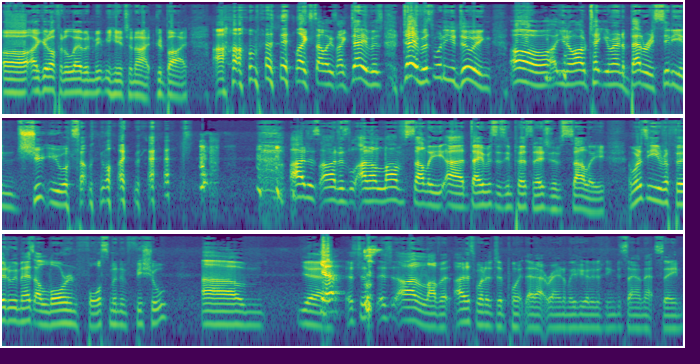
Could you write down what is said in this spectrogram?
Uh, I get off at eleven. Meet me here tonight. Goodbye." Um, and then like Sully's like, "Davis, Davis, what are you doing? Oh, you know, I'll take you around to Battery City and shoot you or something like that." I just, I just, and I love Sully uh, Davis's impersonation of Sully. And what does he refer to him as? A law enforcement official. Um, yeah, Yep. it's just, it's, I love it. I just wanted to point that out randomly. If you got anything to say on that scene,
